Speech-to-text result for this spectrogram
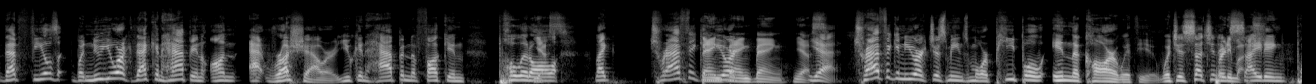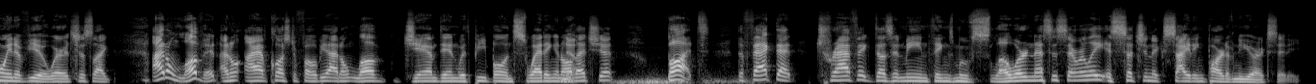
that feels, but New York that can happen on at rush hour. You can happen to fucking pull it all Yes. like traffic in New York. bang, bang. Yes. Yeah, traffic in New York just means more people in the car with you, which is such an Pretty much. exciting point of view. Where it's just like, I don't love it. I don't. I have claustrophobia. I don't love jammed in with people and sweating and all No. that shit. But the fact that traffic doesn't mean things move slower necessarily is such an exciting part of New York City.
